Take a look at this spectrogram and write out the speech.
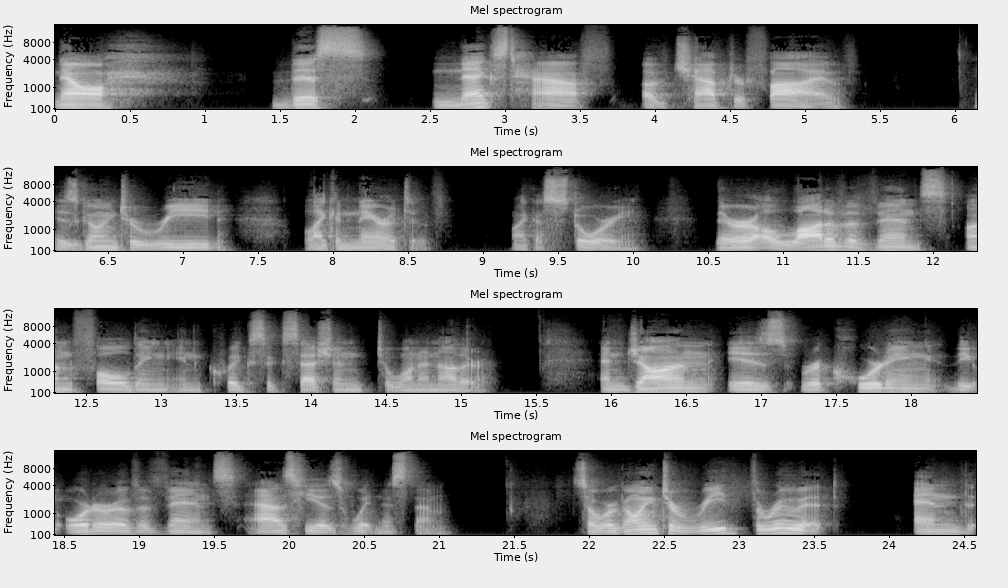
Now, this next half of chapter 5 is going to read like a narrative, like a story. There are a lot of events unfolding in quick succession to one another. And John is recording the order of events as he has witnessed them. So we're going to read through it and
